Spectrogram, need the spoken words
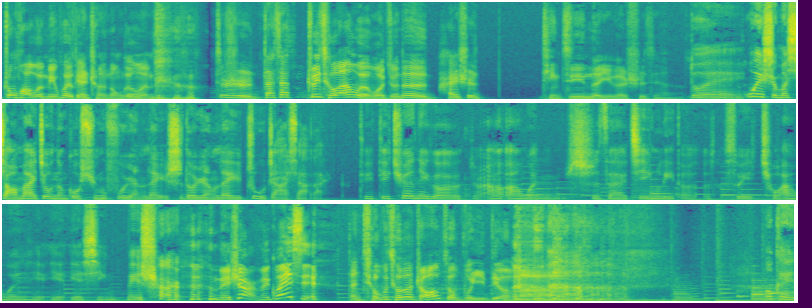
中华文明会变成农耕文明？就是大家追求安稳，我觉得还是挺基因的一个事情。对，为什么小麦就能够驯服人类，使得人类驻扎下来？的的确，那个安安稳是在基因里的，所以求安稳也也也行，没事儿，没事儿，没关系。但求不求得着就不一定了。OK，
